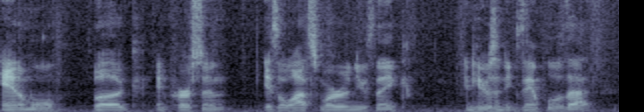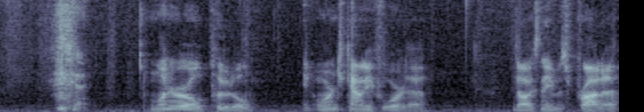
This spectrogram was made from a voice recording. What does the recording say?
animal, bug, and person is a lot smarter than you think. And here's an example of that. okay. one year old poodle in Orange County, Florida, Dog's name is Prada.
